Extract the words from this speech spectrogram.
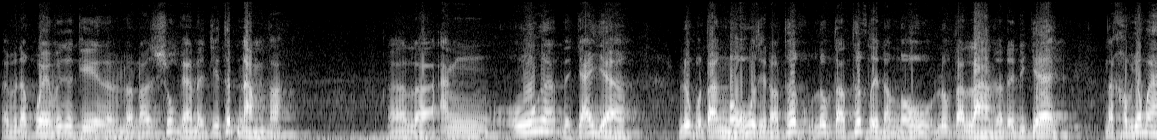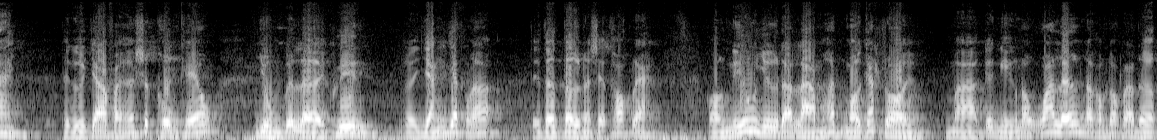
tại vì nó quen với cái kia là nó nó suốt ngày nó chỉ thích nằm thôi. À, là ăn uống á, thì trái giờ lúc người ta ngủ thì nó thức, lúc ta thức thì nó ngủ, lúc ta làm thì nó đi chơi. Nó không giống ai. Thì người cha phải hết sức khôn khéo, dùng cái lời khuyên, rồi dẫn dắt nó, thì từ từ nó sẽ thoát ra. Còn nếu như đã làm hết mọi cách rồi, mà cái nghiện nó quá lớn, nó không thoát ra được,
